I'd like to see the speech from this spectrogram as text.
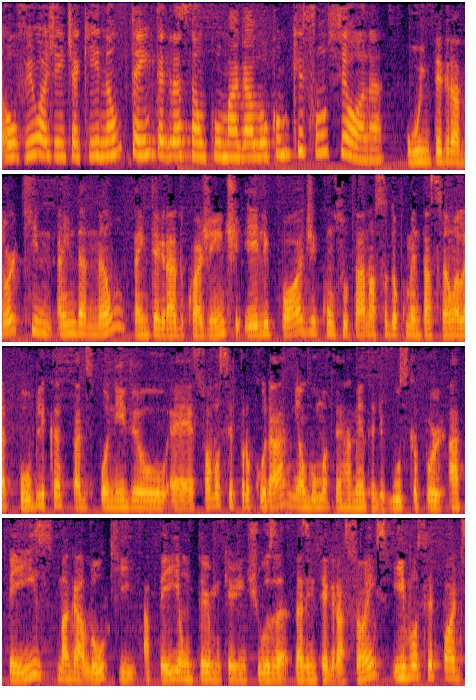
ouviu a gente aqui e não tem integração com o Magalu, como que funciona? O integrador que ainda não está integrado com a gente, ele pode consultar nossa documentação, ela é pública, está disponível, é só você procurar em alguma ferramenta de busca por APIs Magalu, que API é um termo que a gente usa nas integrações, e você pode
